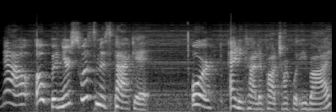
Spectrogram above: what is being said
Now, open your Swiss Miss packet. Or any kind of hot chocolate you buy.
